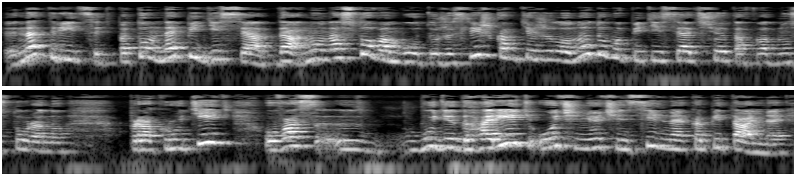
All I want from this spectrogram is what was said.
на 30, потом на 50, да, ну на 100 вам будет уже слишком тяжело, но думаю 50 счетов в одну сторону прокрутить, у вас э, будет гореть очень-очень сильное капитальное.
